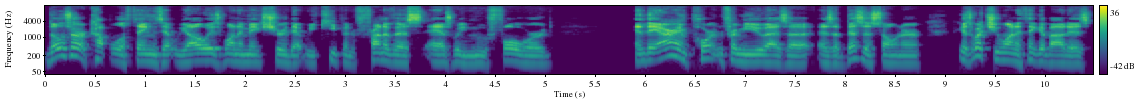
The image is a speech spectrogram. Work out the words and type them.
those are a couple of things that we always want to make sure that we keep in front of us as we move forward. And they are important from you as a as a business owner because what you want to think about is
